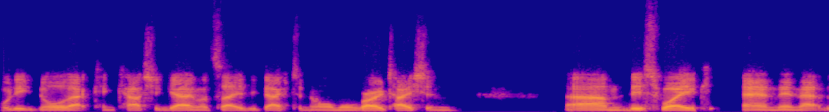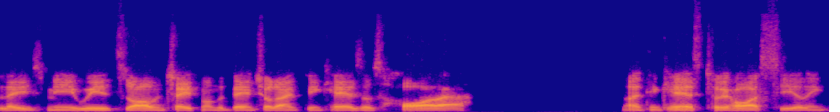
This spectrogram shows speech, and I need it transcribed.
would ignore that concussion game. I'd say he'd be back to normal rotation um, this week. And then that leaves me with Zylan Cheatham on the bench. I don't think he has as high. I don't think he has too high a ceiling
